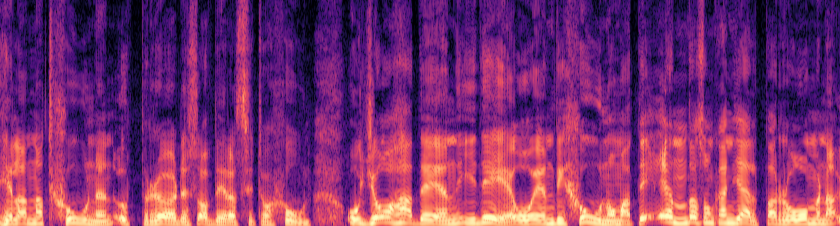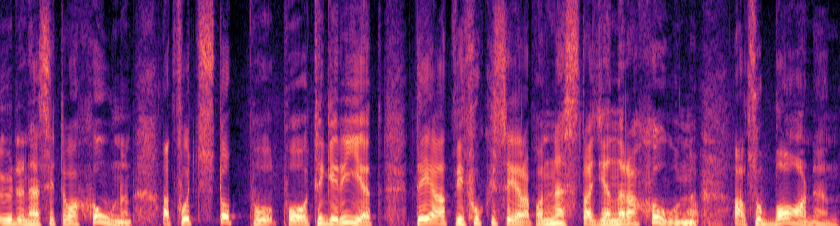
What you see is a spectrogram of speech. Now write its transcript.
Hela nationen upprördes av deras situation. Och jag hade en idé och en vision om att det enda som kan hjälpa romerna ur den här situationen, att få ett stopp på, på tiggeriet, det är att vi fokuserar på nästa generation, alltså barnen.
